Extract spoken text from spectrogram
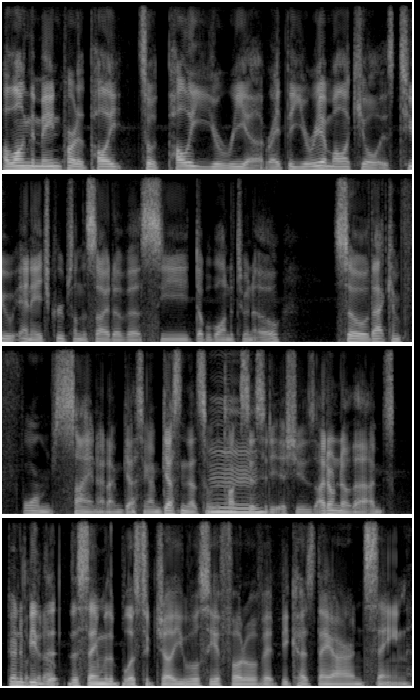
Along the main part of the poly, so polyurea, right? The urea molecule is two NH groups on the side of a C double bonded to an O. So that can form cyanide, I'm guessing. I'm guessing that's some of the Mm. toxicity issues. I don't know that. I'm, Going to be the, the same with the ballistic gel. You will see a photo of it because they are insane.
